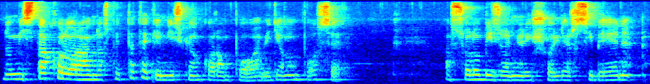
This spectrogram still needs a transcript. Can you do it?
Non mi sta colorando aspettate che mischio ancora un po' e eh, vediamo un po' se ha solo bisogno di sciogliersi bene.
